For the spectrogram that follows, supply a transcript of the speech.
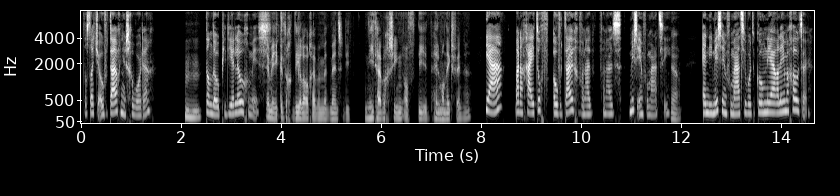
Als dat je overtuiging is geworden, Mhm. dan loop je dialogen mis. Ja, maar je kunt toch dialoog hebben met mensen die niet hebben gezien of die het helemaal niks vinden. Ja, maar dan ga je toch overtuigen vanuit, vanuit misinformatie. Ja. En die misinformatie wordt de komende jaren alleen maar groter.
